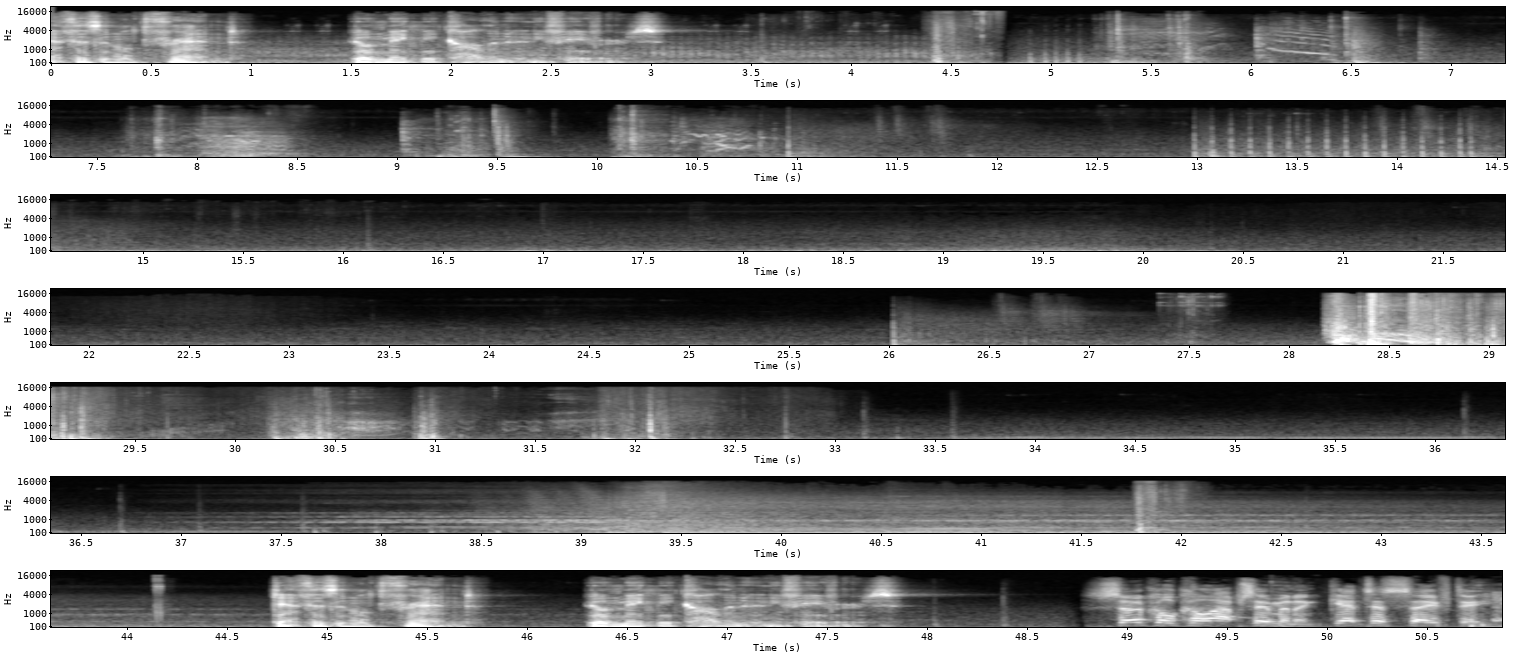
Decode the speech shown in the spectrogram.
Death is an old friend. Don't make me call in any favors. Death is an old friend. Don't make me call in any favors. Circle collapse imminent. Get to safety.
